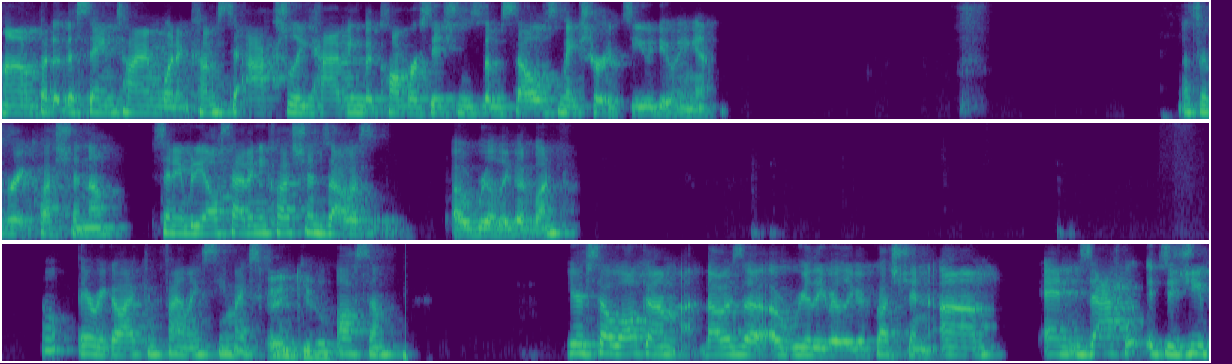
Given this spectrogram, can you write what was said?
um, but at the same time, when it comes to actually having the conversations themselves, make sure it's you doing it. That's a great question, though. Does anybody else have any questions? That was a really good one. Oh, there we go. I can finally see my screen. Thank you. Awesome. You're so welcome. That was a, a really, really good question. Um, and Zach, did you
